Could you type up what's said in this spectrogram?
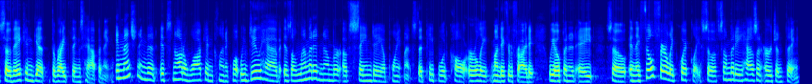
so they can get the right things happening. In mentioning that it's not a walk-in clinic, what we do have is a limited number of same-day appointments that people would call early Monday through Friday. We open at 8, so and they fill fairly quickly. So if somebody has an urgent thing,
